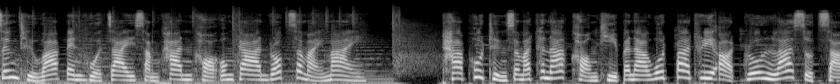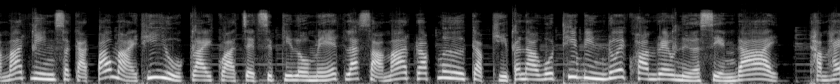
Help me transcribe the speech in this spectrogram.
ซึ่งถือว่าเป็นหัวใจสำคัญขององค์การรบสมัยใหม่ ถ้าพูดถึงสมรรถนะของขีปนาวุธปาทริออตรุ่นล่าสุดสามารถยิงสกัดเป้าหมายที่อยู่ไกลกว่า 70 กิโลเมตร และสามารถรับมือกับขีปนาวุธที่บินด้วยความเร็วเหนือเสียงได้ทำให้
